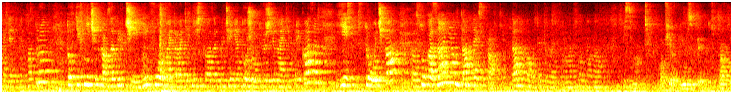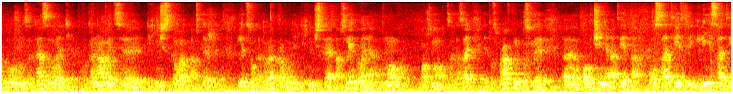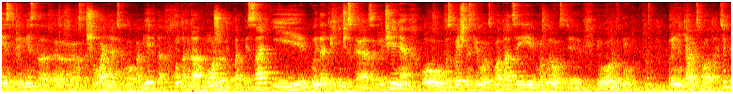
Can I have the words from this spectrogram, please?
хозяйственных построек, то в техническом заключении, форма этого технического заключения тоже утверждена этим приказом, есть строчка э, с указанием данной справки, данного вот этого информационного письма. Вообще, в принципе, справку должен заказывать, выконавать э, технического обследования. Лицо, которое проводит техническое обследование, оно должно заказать эту справку и после э, получения ответа о соответствии или несоответствии места э, розташування цього об'єкта, он тогда может подписать и выдать техническое заключение о безопасности его эксплуатации и можливости его ну, прийняття в експлуатацію.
